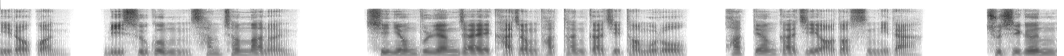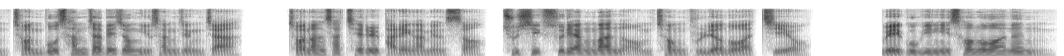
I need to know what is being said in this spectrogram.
1억 원, 미수금 3천만 원, 신용불량자의 가정 파탄까지 덤으로 화병까지 얻었습니다. 주식은 전부 3자 배정 유상증자, 전환사채를 발행하면서 주식 수량만 엄청 불려놓았지요. 외국인이 선호하는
